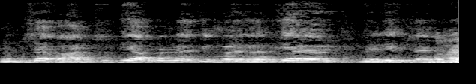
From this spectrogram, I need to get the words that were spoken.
મેં સાહેબ આજ સુધી આપણને નથી મળ્યું. અત્યારે તમે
